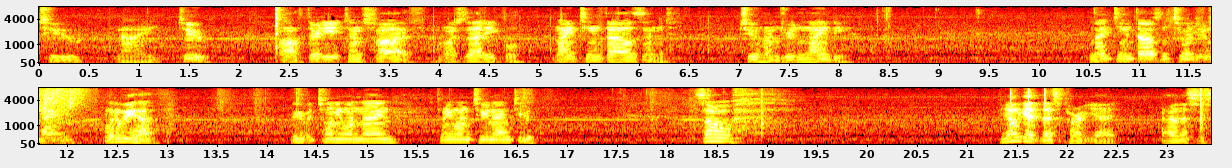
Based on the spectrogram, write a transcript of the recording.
2, 9, 2. Wow, 38 times 5. How much does that equal? 19,290. 19,290. What do we have? We have a 21,9, 21,292. So, you don't get this part yet. Oh, this is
